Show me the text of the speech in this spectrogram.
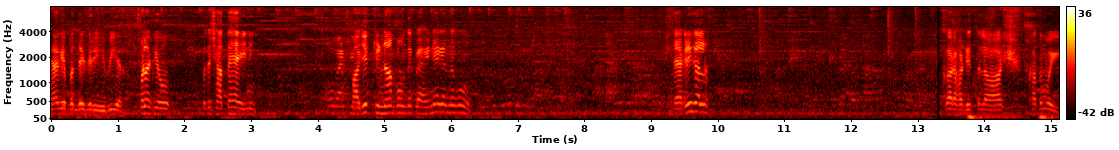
ਹੈਗੇ ਬੰਦੇ ਗਰੀਬ ਹੀ ਆ ਭਲਾ ਕਿਉਂ ਉੱਥੇ ਛੱਤ ਹੈ ਹੀ ਨਹੀਂ ਉਹ ਵੈਂਟੀ ਭਾਜੀ ਟਿੰਨਾ ਪਾਉਂਦੇ ਪੈਸੇ ਨਹੀਂ ਹੈਗੇ ਇਹਨਾਂ ਕੋਲ ਹੈ ਕਿ ਨਹੀਂ ਗੱਲ ਘਰ ਸਾਡੀ ਤਲਾਸ਼ ਖਤਮ ਹੋਈ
